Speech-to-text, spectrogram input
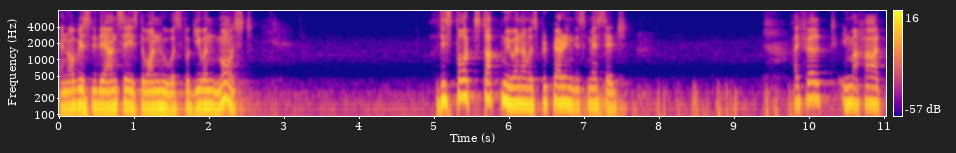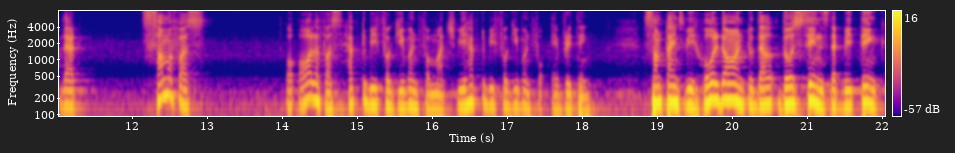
And obviously, the answer is the one who was forgiven most this thought struck me when I was preparing this message. I felt in my heart that some of us, or all of us, have to be forgiven for much. We have to be forgiven for everything. Sometimes we hold on to the, those sins that we think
